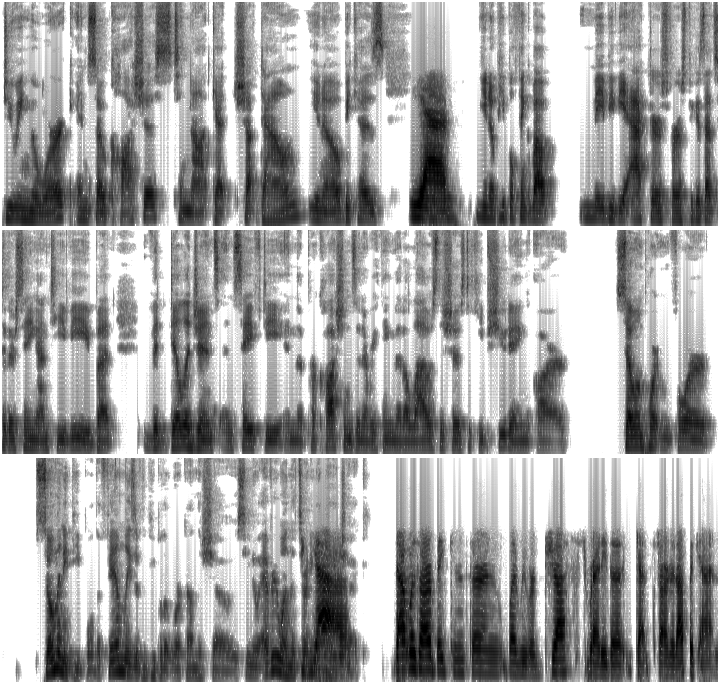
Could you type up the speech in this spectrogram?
doing the work and so cautious to not get shut down, you know, because yeah. You know, people think about maybe the actors first because that's who they're seeing on TV, but the diligence and safety and the precautions and everything that allows the shows to keep shooting are so important for so many people, the families of the people that work on the shows, you know, everyone that's earning yeah. a paycheck. That was our big concern when we were just ready to get started up again.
